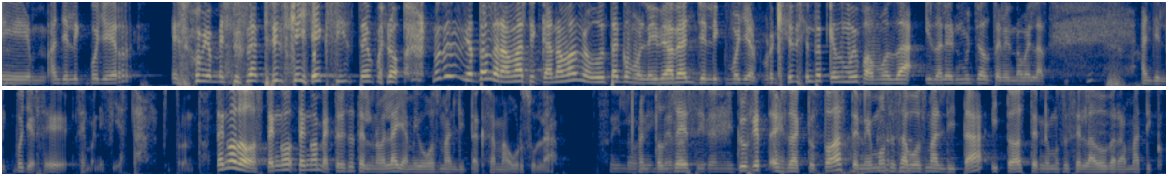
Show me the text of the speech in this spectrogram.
Eh, Angelique Boyer es obviamente una actriz que ya existe, pero no sé si sea tan dramática. Nada más me gusta como la idea de Angelique Boyer, porque siento que es muy famosa y sale en muchas telenovelas. Angelique Boyer se, se manifiesta de pronto. Tengo dos. Tengo, tengo a mi actriz de telenovela y a mi voz maldita que se llama Úrsula. Sí, lo vi, Entonces, creo que, exacto, todas tenemos esa voz maldita y todas tenemos ese lado dramático.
